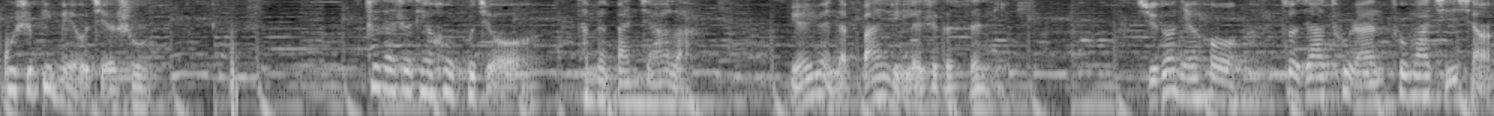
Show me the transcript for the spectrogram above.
故事并没有结束。就在这天后不久，他们搬家了，远远地搬离了这个森林。许多年后，作家突然突发奇想，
